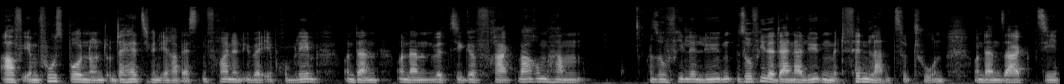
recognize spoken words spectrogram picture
auf ihrem Fußboden und unterhält sich mit ihrer besten Freundin über ihr Problem. Und dann, und dann wird sie gefragt, warum haben so viele Lügen, so viele deiner Lügen mit Finnland zu tun? Und dann sagt sie,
